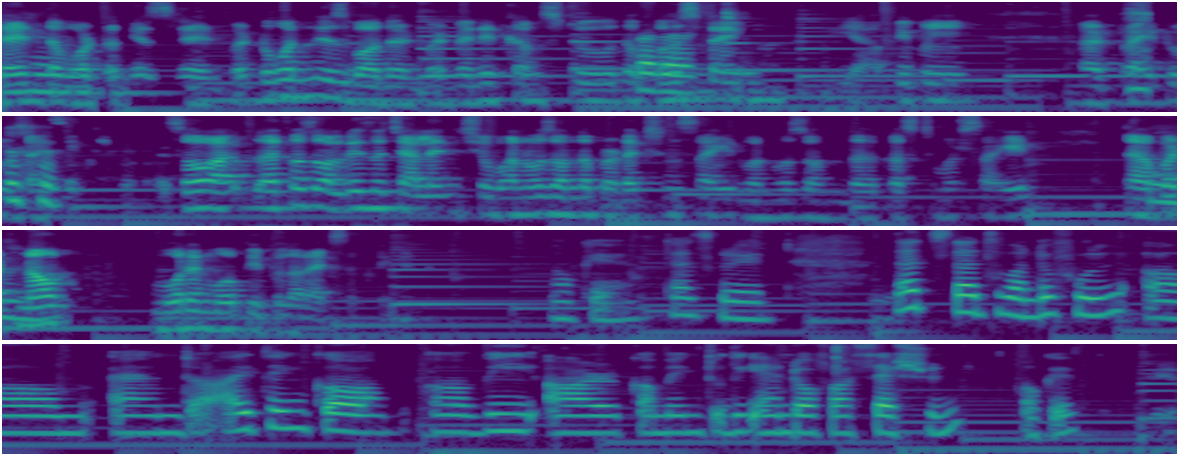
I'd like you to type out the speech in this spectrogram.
red the Mhm. water gets red but no one is bothered but when it comes to the first time yeah people uh, try to dissect it so uh, that was always a challenge one was on the production side one was on the customer side uh, but Hmm. now more and more people are accepting it Okay, that's great. That's that's wonderful. Um, and uh, I think uh, uh, we are coming to the end of our session. Okay. yeah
